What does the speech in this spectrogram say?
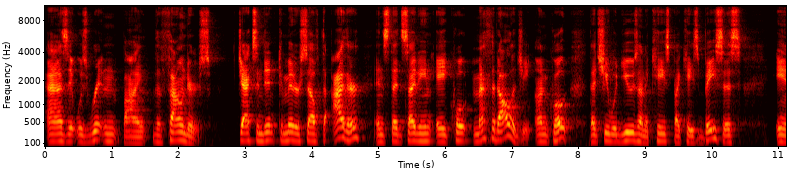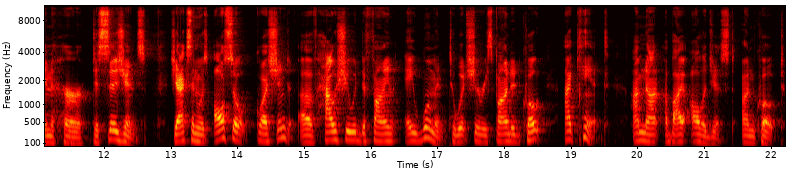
as it was written by the founders. Jackson didn't commit herself to either, instead citing a quote methodology unquote that she would use on a case by case basis in her decisions. Jackson was also questioned of how she would define a woman, to which she responded, quote, I can't. I'm not a biologist, unquote.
